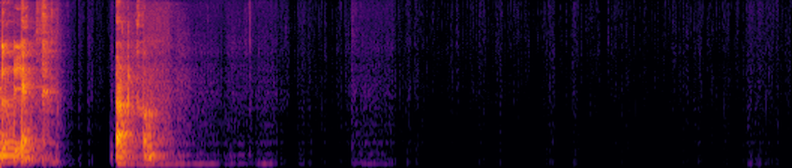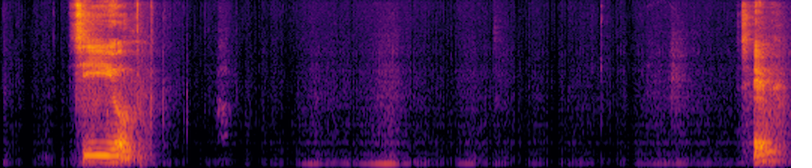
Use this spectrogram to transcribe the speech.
newlek.com CEO save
